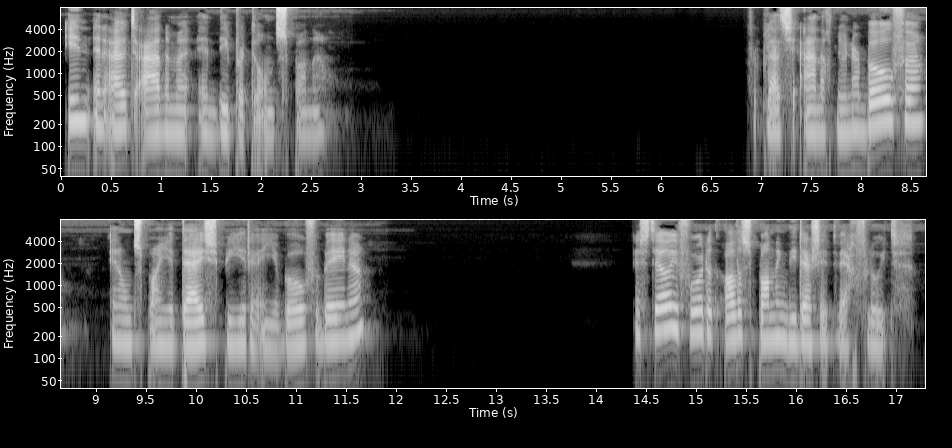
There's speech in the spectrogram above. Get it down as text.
in- en uit te ademen en dieper te ontspannen. Verplaats je aandacht nu naar boven en ontspan je dijspieren en je bovenbenen. En stel je voor dat alle spanning die daar zit wegvloeit.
